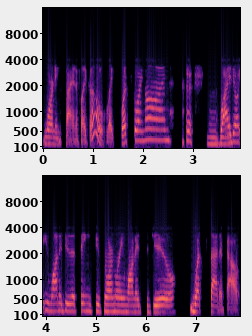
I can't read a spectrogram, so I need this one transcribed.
warning sign of like, oh, like what's going on? mm-hmm. Why don't you want to do the things you've normally wanted to do? What's that about?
